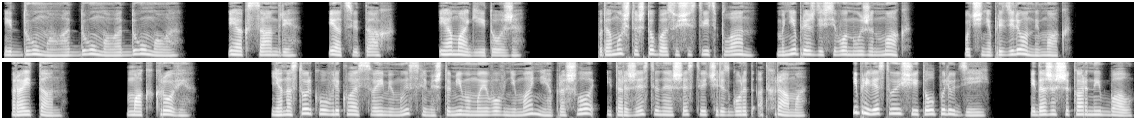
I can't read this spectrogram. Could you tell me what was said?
И думала, думала, думала. И о Ксандре, и о цветах, и о магии тоже. Потому что, чтобы осуществить план, мне прежде всего нужен маг. Очень определенный маг. Райтан. Маг крови. Я настолько увлеклась своими мыслями, что мимо моего внимания прошло и торжественное шествие через город от храма, и приветствующие толпы людей, и даже шикарный бал,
